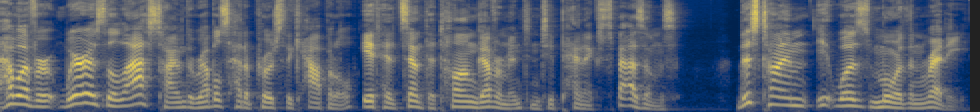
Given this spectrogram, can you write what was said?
However, whereas the last time the rebels had approached the capital, it had sent the Tang government into panic spasms, this time it was more than ready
